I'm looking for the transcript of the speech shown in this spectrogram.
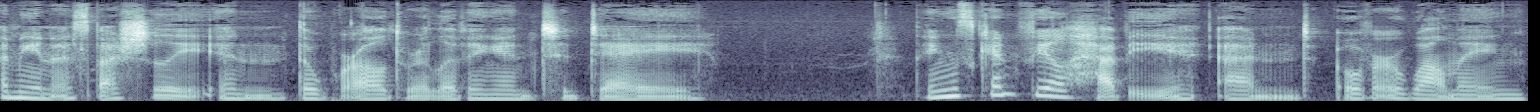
I mean, especially in the world we're living in today, things can feel heavy and overwhelming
